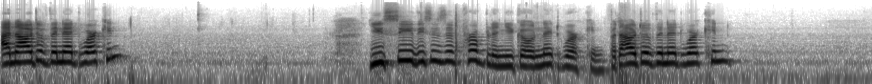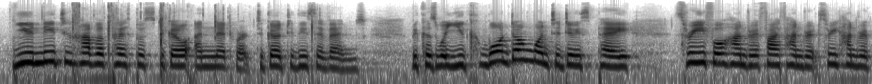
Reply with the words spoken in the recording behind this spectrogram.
And out of the networking, you see, this is a problem. You go networking, but out of the networking, you need to have a purpose to go and network, to go to these events. Because what you don't want to do is pay three, 400, 500, 300,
